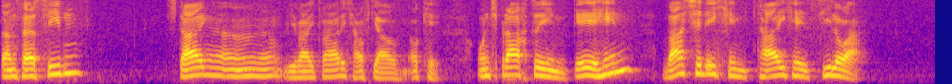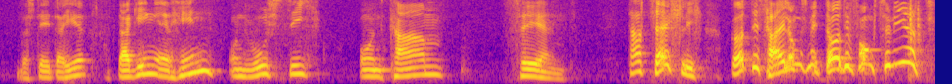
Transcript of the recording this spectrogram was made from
dann Vers 7. Steigen, äh, wie weit war ich? Auf die Augen. Okay und sprach zu ihm, gehe hin, wasche dich im Teiche Siloa. Das steht da hier. Da ging er hin und wusch sich und kam sehend. Tatsächlich, Gottes Heilungsmethode funktioniert.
